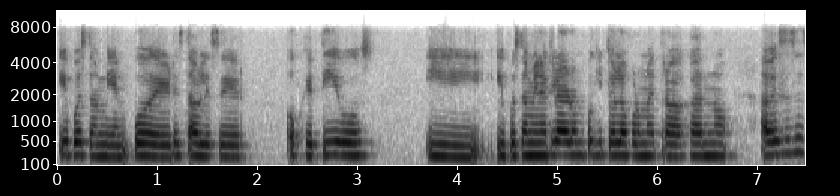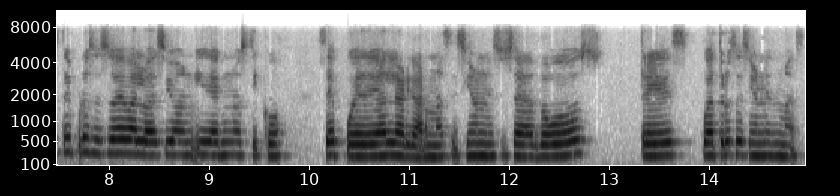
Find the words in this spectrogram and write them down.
y pues también poder establecer objetivos y, y pues también aclarar un poquito la forma de trabajar, ¿no? A veces este proceso de evaluación y diagnóstico se puede alargar más sesiones, o sea, dos, tres, cuatro sesiones más.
